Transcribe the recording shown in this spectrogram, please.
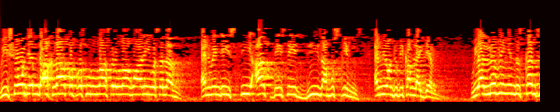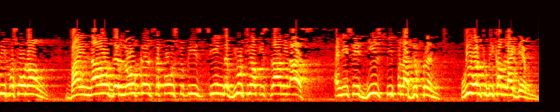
We show them the akhlaq of Rasulullah sallallahu alaihi wasallam. And when they see us, they say, these are Muslims. And we want to become like them. We are living in this country for so long. By now the locals supposed to be seeing the beauty of Islam in us. And they say, these people are different. We want to become like them.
